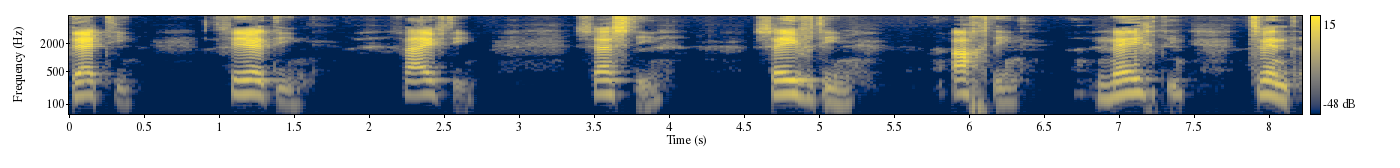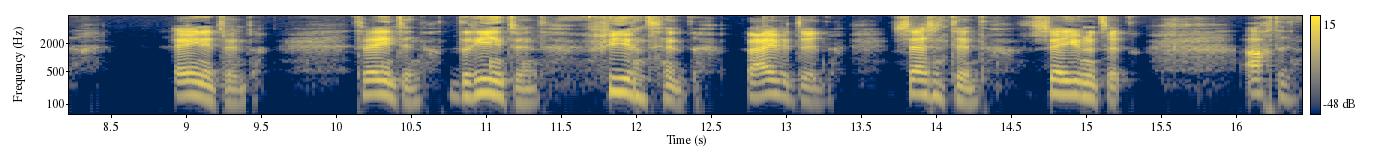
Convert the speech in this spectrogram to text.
13, 14, 15, 16, 17, 18, 19, 20, 21, 22, 23, 24, 25, 26, 27, 28,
